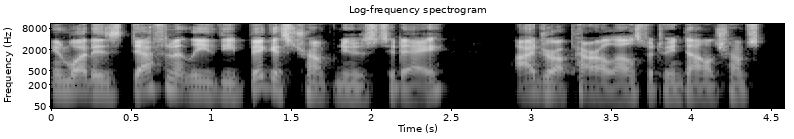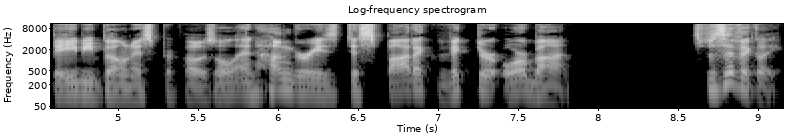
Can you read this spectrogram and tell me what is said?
In what is definitely the biggest Trump news today, I draw parallels between Donald Trump's baby bonus proposal and Hungary's despotic Viktor Orban. Specifically,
